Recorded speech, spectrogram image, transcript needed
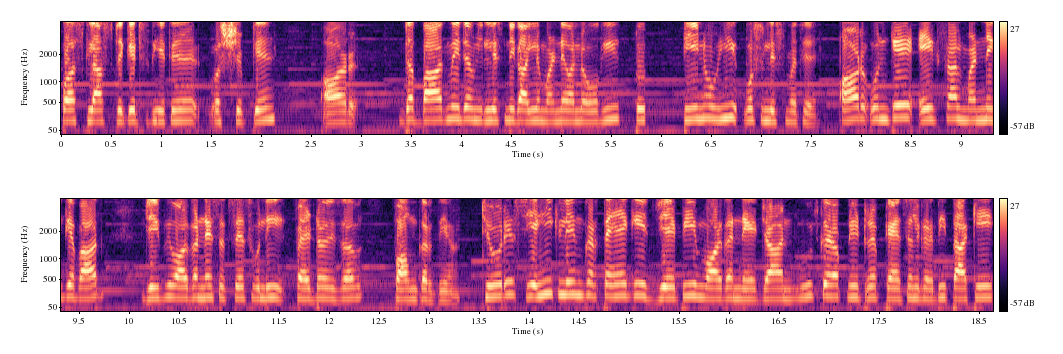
फ़र्स्ट क्लास टिकट्स दिए थे उस शिप के और जब बाद में जब लिस्ट निकालने मरने वाले होगी तो तीनों ही उस लिस्ट में थे और उनके एक साल मरने के बाद जेपी मॉर्गन ने सक्सेसफुली फेडरल रिज़र्व फॉर्म कर दिया। थ्योरिस्ट यही क्लेम करते हैं कि जेपी मॉर्गन ने जानबूझकर अपनी ट्रिप कैंसिल कर दी ताकि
